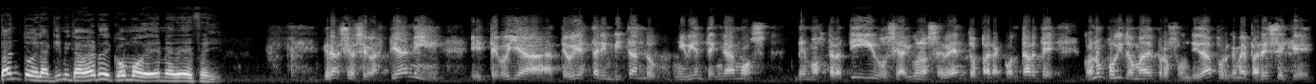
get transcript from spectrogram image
tanto de la química verde como de MBFI. Gracias, Sebastián, y, te voy a te voy a estar invitando, ni bien tengamos demostrativos y algunos eventos para contarte con un poquito más de profundidad, porque me parece que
